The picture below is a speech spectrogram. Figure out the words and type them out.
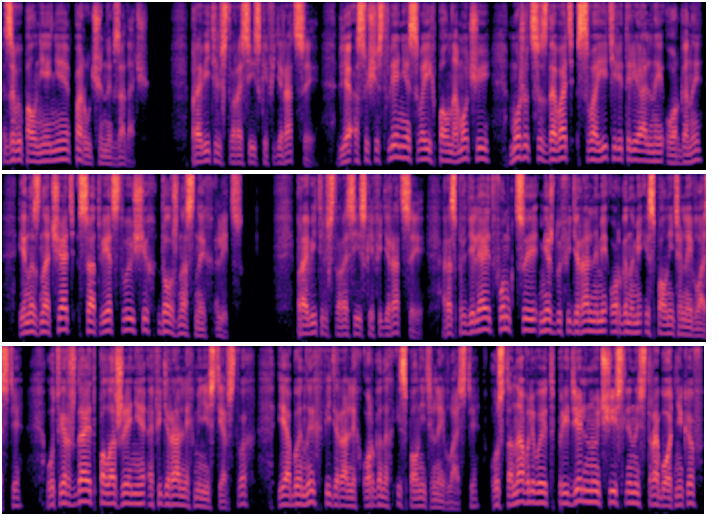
за выполнение порученных задач. Правительство Российской Федерации для осуществления своих полномочий может создавать свои территориальные органы и назначать соответствующих должностных лиц. Правительство Российской Федерации распределяет функции между федеральными органами исполнительной власти, утверждает положение о федеральных министерствах и об иных федеральных органах исполнительной власти, устанавливает предельную численность работников,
